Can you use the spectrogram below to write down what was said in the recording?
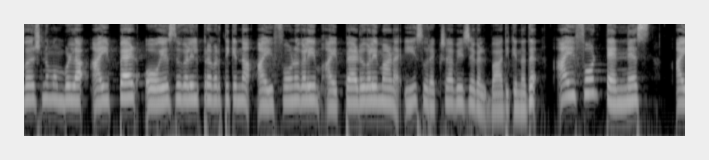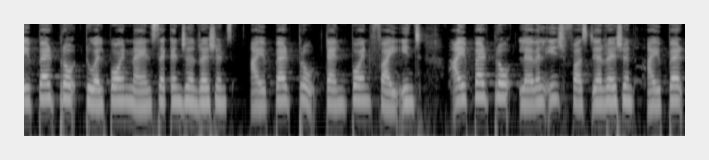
വേർഷനു മുമ്പുള്ള ഐപാഡ് ഒ എസുകളിൽ പ്രവർത്തിക്കുന്ന ഐഫോണുകളെയും ഐപാഡുകളെയുമാണ് ഈ സുരക്ഷാ വീഴ്ചകൾ ബാധിക്കുന്നത്. IPhone ten S iPad pro twelve point nine second generations iPad pro ten point five inch iPad pro eleven inch first generation iPad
